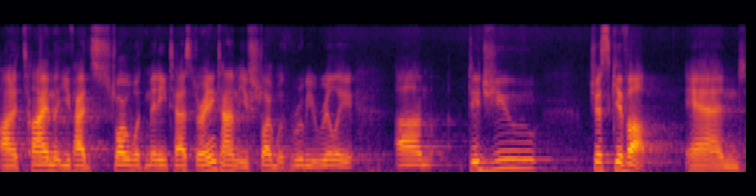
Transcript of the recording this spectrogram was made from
on a time that you've had struggle with Minitest or any time that you've struggled with Ruby really, um, did you just give up and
